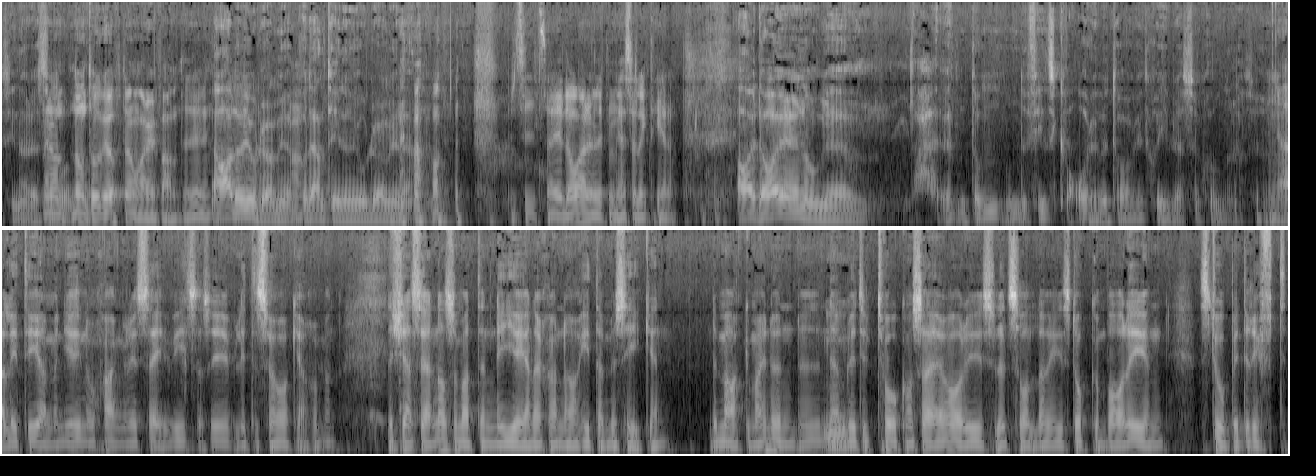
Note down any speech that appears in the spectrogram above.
sina Men recensioner. de, de tog upp den i varje fall. Det, Ja, då gjorde de ju. På den tiden gjorde de ju det. Precis, så idag är det lite mer selekterat. Ja, idag är det nog... Eh, jag vet inte om, om det finns kvar överhuvudtaget, skivrecensioner. Alltså. Ja, lite grann, men inom genren i sig visar sig lite så kanske. Men det känns ändå som att den nya generationen har hittat musiken. Det märker man ju nu. Du nämnde typ två konserter har du ju slutsålda i Stockholm bara. Det är en stor bedrift.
